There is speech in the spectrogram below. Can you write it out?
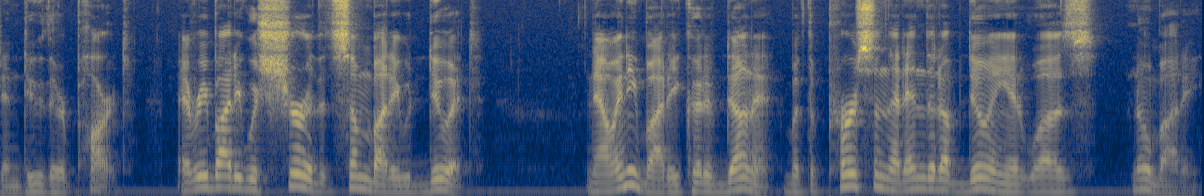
and do their part. Everybody was sure that somebody would do it. Now, anybody could have done it, but the person that ended up doing it was nobody.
